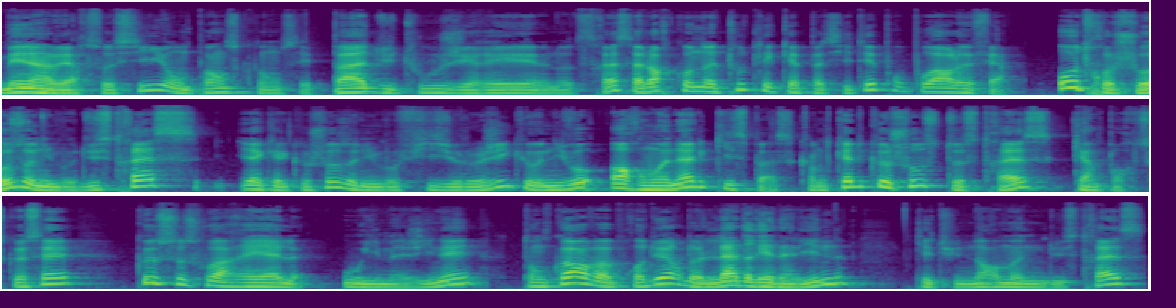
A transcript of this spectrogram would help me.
Mais l'inverse aussi, on pense qu'on ne sait pas du tout gérer notre stress, alors qu'on a toutes les capacités pour pouvoir le faire. Autre chose, au niveau du stress, il y a quelque chose au niveau physiologique et au niveau hormonal qui se passe. Quand quelque chose te stresse, qu'importe ce que c'est, que ce soit réel ou imaginé, ton corps va produire de l'adrénaline, qui est une hormone du stress,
